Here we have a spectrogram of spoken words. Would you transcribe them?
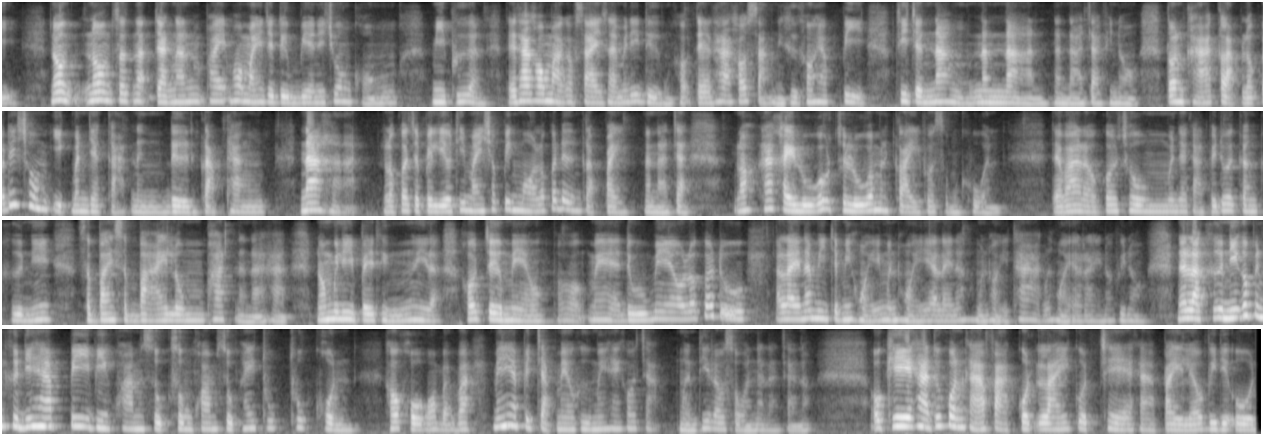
นอกนอกจากนั้นพ่อไหมจะดื่มเบียร์ในช่วงของมีเพื่อน แต่ถ้าเขามากับทรายทรายไม่ได้ดื่มเขาแต่ถ้าเขาสั่งนี่คือเขาแฮปปี้ที่จะนั่งนานๆนานๆจ้าพี่น้อง ตอนขากลับเราก็ได้ชมอีกบรรยากาศหนึ่งเดินกลับทางหน้าหาด เราก็จะไปเลี้ยวที่ไม้ช้อปปิ้งมอลล์แล้วก็เดินกลับไปนั่นนะจ๊ะเนาะถ้าใครรู้ก็จะรู้ว่ามันไกลพอสมควร แต่ว่าเราก็ชมบรรยากาศไปด้วยกลางคืนนี่สบายสบายๆลมพัดนะนะคะน้องมิลีไปถึงนี่แหละเขาเจอแมวเขาบอกแม่ดูแมวแล้วก็ดูอะไรนะมีจะมีหอยเหมือนหอยอะไรนะเหมือนหอยทากหรือหอยอะไรเนาะพี่น้องนั่นแหละคืนนี้ก็เป็นคืนที่แฮปปี้มีความสุขส่งความสุขให้ทุกทุกๆคนเขาขอแบบว่าแม่ไปจับแมวคือไม่ให้เขาจับ เหมือนที่เราสอนน่ะละจ้ะเนาะโอเคค่ะ ทุกคนค่ะฝากกดไลค์กดแชร์ค่ะ ไปแล้ววิดีโอ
